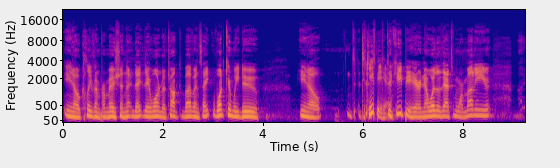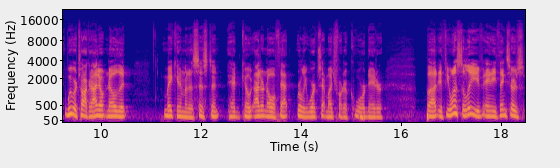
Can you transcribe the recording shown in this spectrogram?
you know, Cleveland permission. They they wanted to talk to Bubba and say, what can we do, you know, To keep you here. to keep you here. Now, whether that's more money, we were talking. I don't know that making him an assistant head coach. I don't know if that really works that much for the coordinator. But if he wants to leave and he thinks there's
